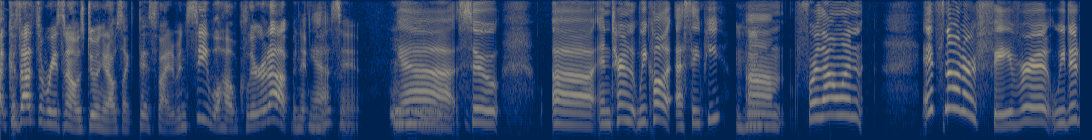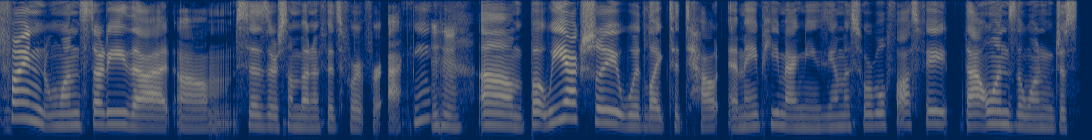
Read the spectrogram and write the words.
Because that's the reason I was doing it. I was like, this vitamin C will help clear it up, and it Yeah. wasn't. Yeah. So, uh, in terms, we call it SAP. Mm-hmm. Um, for that one, it's not our favorite. We did find one study that um, says there's some benefits for it for acne, Mm-hmm. um, but we actually would like to tout MAP, magnesium ascorbyl phosphate. That one's the one just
